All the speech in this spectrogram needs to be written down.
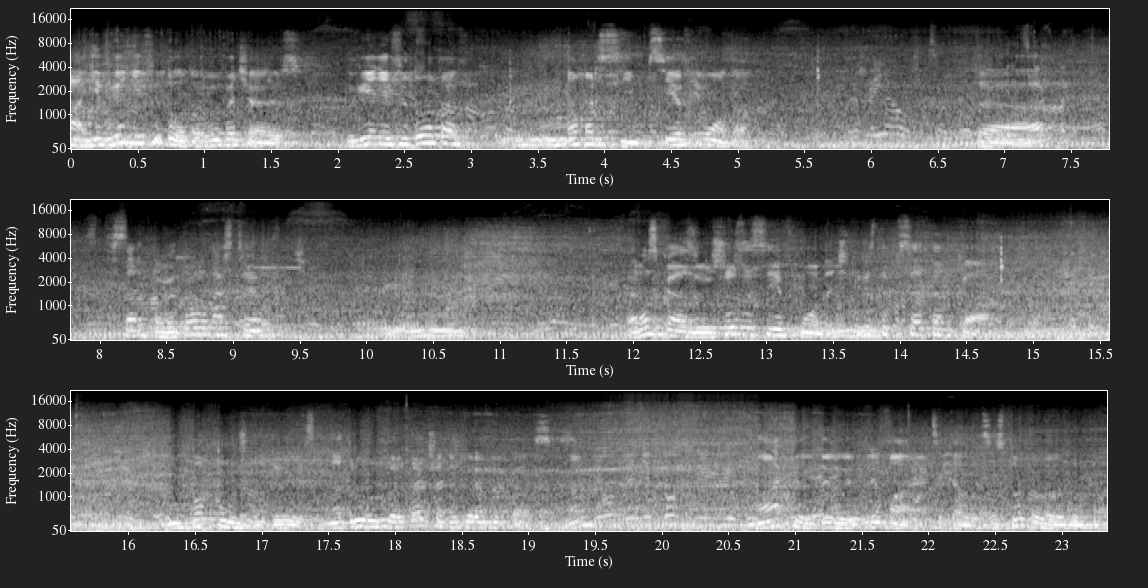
А, Євгеній Федотов, вибачаюсь. Євгеній Федотов, номер 7, CF Moto. Так. Старт по готовності. Розказую, що за CF Moto? 450 МК. Ну, потужно, дивись. На другу передачу не перемикався. а? Нахил, диви, тримає. Цікаво, це стопова гума.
